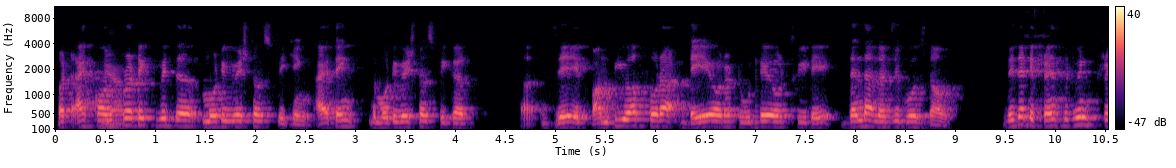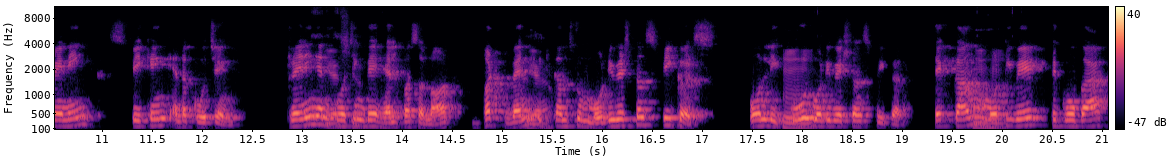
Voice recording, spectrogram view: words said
but I contradict with the motivational speaking. I think the motivational speaker uh, they pump you up for a day or a two day or three day, then the energy goes down. There's a difference between training, speaking, and the coaching. Training and Yes, coaching yes. they help us a lot, but when Yeah. it comes to motivational speakers, only Hmm. core motivational speaker, they come, Mhm. motivate, they go back,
